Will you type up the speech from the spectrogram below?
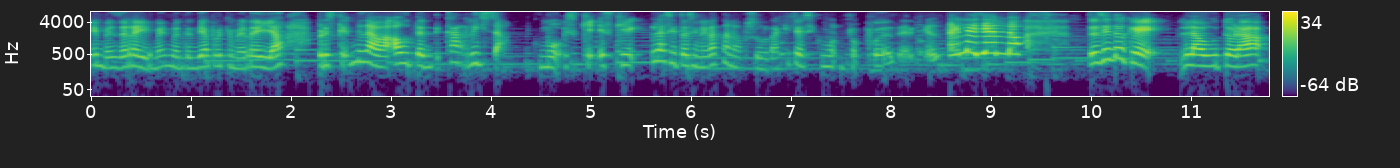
en vez de reírme. No entendía por qué me reía, pero es que me daba auténtica risa. Como es que, es que la situación era tan absurda que yo decía como, no puede ser que estoy leyendo. Entonces siento que la autora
